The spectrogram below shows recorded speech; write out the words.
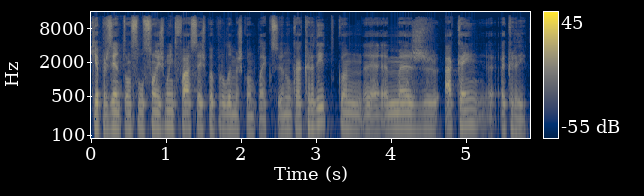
que apresentam soluções muito fáceis para problemas complexos. Eu nunca acredito, eh, mas há quem acredite.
